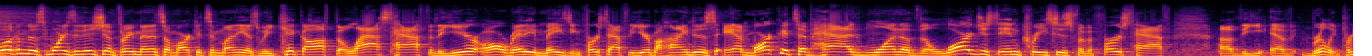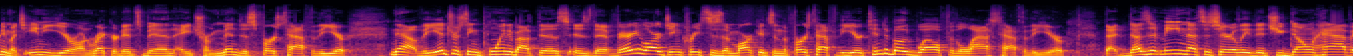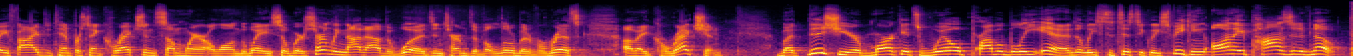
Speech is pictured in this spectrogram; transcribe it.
Welcome to this morning's edition of Three Minutes on Markets and Money as we kick off the last half of the year. Already amazing. First half of the year behind us, and markets have had one of the largest increases for the first half of the of really pretty much any year on record. It's been a tremendous first half of the year. Now, the interesting point about this is that very large increases in markets in the first half of the year tend to bode well for the last half of the year. That doesn't mean necessarily that you don't have a 5 to 10% correction somewhere along the way. So we're certainly not out of the woods in terms of a little bit of a risk of a correction. But this year, markets will probably end, at least statistically speaking, on a positive note.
